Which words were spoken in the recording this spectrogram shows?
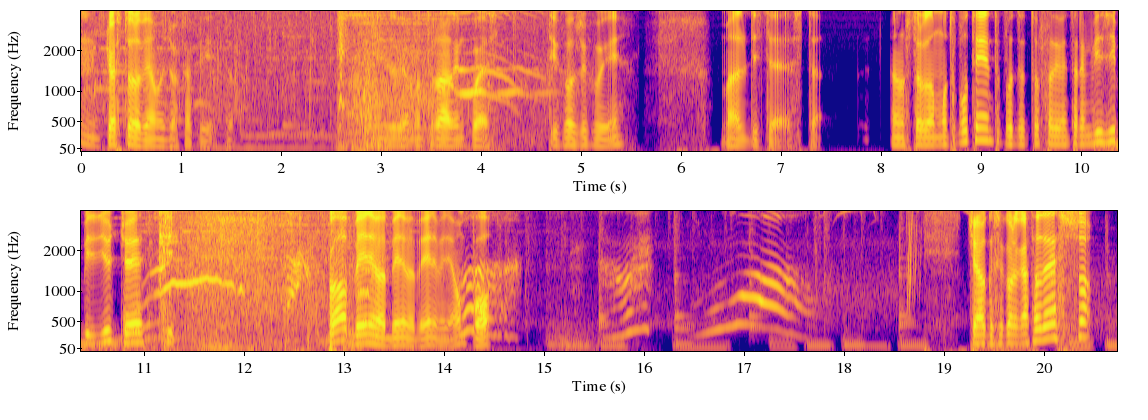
Mm, questo l'abbiamo già capito. Quindi dobbiamo entrare in questi cose qui. Mal di testa. È uno stregone molto potente, potete far diventare invisibili gli oggetti. Va bene, va bene, va bene, vediamo un po'. Ciao che si è collegato adesso.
